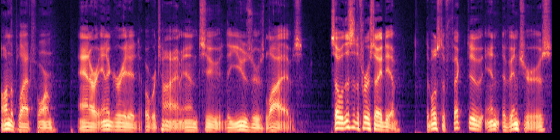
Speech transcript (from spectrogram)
on the platform and are integrated over time into the user's lives. So, this is the first idea. The most effective uh, ventures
